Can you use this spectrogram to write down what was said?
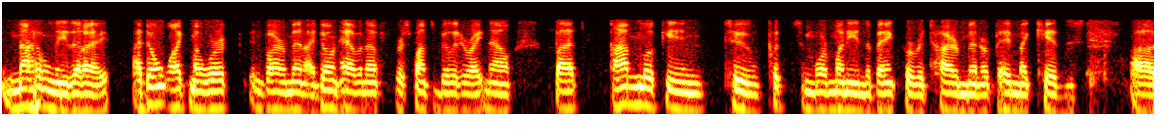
not only that I I don't like my work environment, I don't have enough responsibility right now, but I'm looking to put some more money in the bank for retirement or pay my kids uh,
